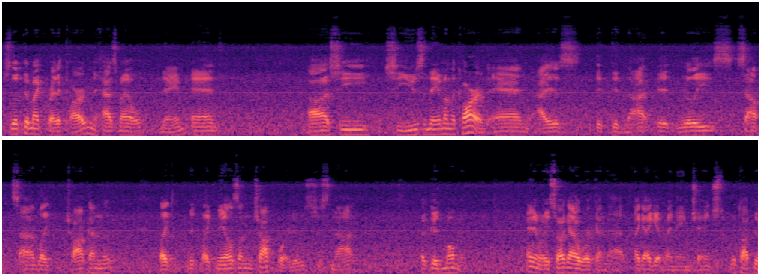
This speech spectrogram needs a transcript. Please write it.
she looked at my credit card and it has my old name, and uh, she she used the name on the card, and I just it did not. It really sound sounded like chalk on the like like nails on the chalkboard. It was just not a good moment. Anyway, so I got to work on that. I got to get my name changed. We'll talk to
